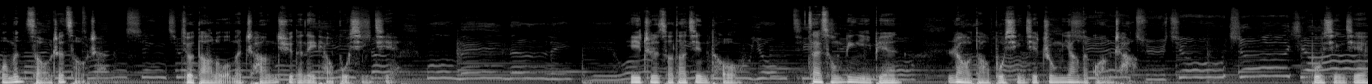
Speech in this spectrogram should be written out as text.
我们走着走着，就到了我们常去的那条步行街，一直走到尽头，再从另一边绕到步行街中央的广场。步行街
